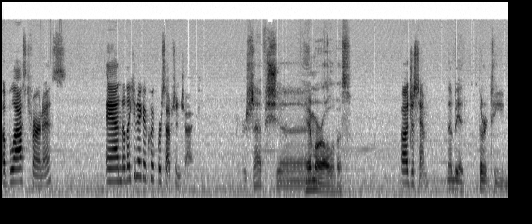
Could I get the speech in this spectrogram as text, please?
a blast furnace, and I'd like you to make a quick perception check. Perception. Him or all of us? Uh, just him. That'd be a thirteen.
